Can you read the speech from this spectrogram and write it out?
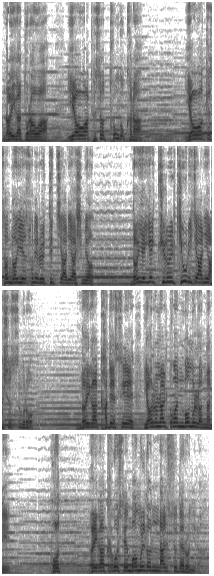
너희가 돌아와 여호와 앞에서 통곡하나 여호와께서 너희의 소리를 듣지 아니하시며 너희에게 귀를 기울이지 아니하셨으므로 너희가 가데스에 여러 날 동안 머물렀나니 곧 너희가 그곳에 머물던 날수대로니라.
